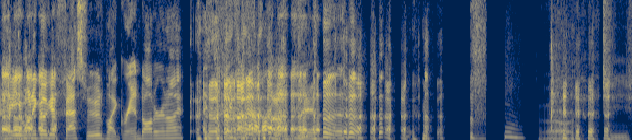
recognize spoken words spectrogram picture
Hey, you want to go get fast food? My granddaughter and I. Oh, Jeez.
